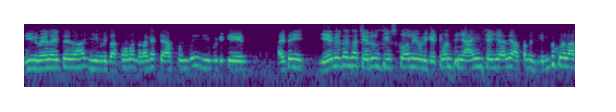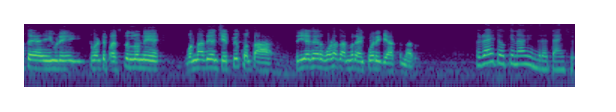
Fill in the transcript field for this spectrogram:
దీని మీద అయితే ఈవిడ గతంలో నిలగా చేస్తుంది ఈవిడికి అయితే ఏ విధంగా చర్యలు తీసుకోవాలి ఈవిడికి ఎటువంటి న్యాయం చేయాలి అసలు ఎందుకు ఇలా ఈవిడ ఇటువంటి పరిస్థితుల్లోనే ఉన్నది అని చెప్పి కొంత సీఏ గారు కూడా దాని మీద ఎంక్వైరీ చేస్తున్నారు. Right okay Nagendra thank you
